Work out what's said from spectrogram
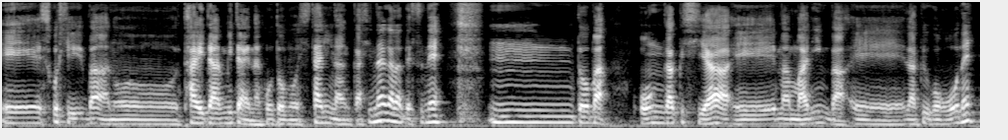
え、少し、まあ、あの、対談みたいなこともしたりなんかしながらですね、うーんと、まあ、音楽史や、えー、まあ、マリンバ、えー、落語をね、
